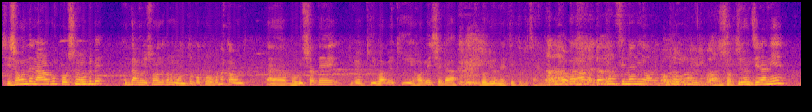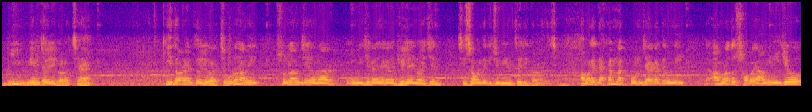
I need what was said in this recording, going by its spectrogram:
সে সম্বন্ধে নানা রকম প্রশ্ন উঠবে কিন্তু আমি ওই সম্বন্ধে কোনো মন্তব্য করব না কারণ ভবিষ্যতে কীভাবে কি হবে সেটা দলীয় নেতৃত্ব। শত্রুঘ্ন সিনহা নিয়ে মিম। তৈরি করা হচ্ছে হ্যাঁ। কী ধরনের তৈরি করা হচ্ছে? বলুন আমি শুনলাম যে ওনার উনি যেখানে যেখানে ভিলেন হয়েছেন সে সম্বন্ধে কিছু মিম তৈরি করা হয়েছে। আমাকে দেখান না কোন জায়গাতে উনি, আমরা তো সবাই, আমি নিজেও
